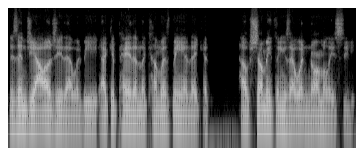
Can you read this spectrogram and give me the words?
is in geology that would be I could pay them to come with me and they could help show me things I wouldn't normally see.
